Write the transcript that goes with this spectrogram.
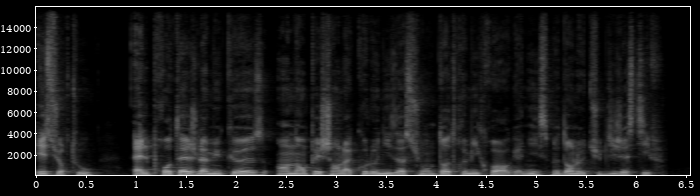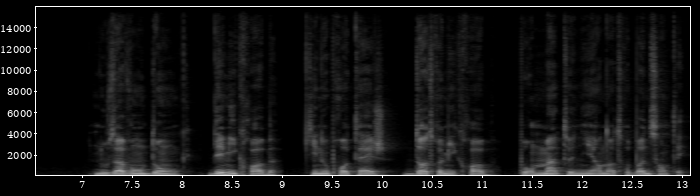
Et surtout, elle protège la muqueuse en empêchant la colonisation d'autres micro-organismes dans le tube digestif. Nous avons donc des microbes qui nous protègent d'autres microbes pour maintenir notre bonne santé.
